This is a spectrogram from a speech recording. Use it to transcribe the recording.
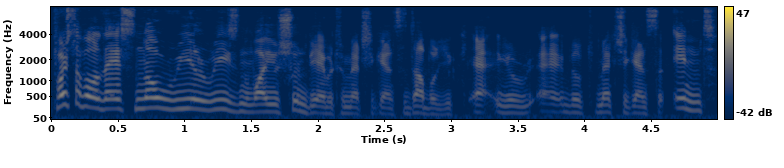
first of all, there's no real reason why you shouldn't be able to match against a double. You, uh, you're able to match against an int,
